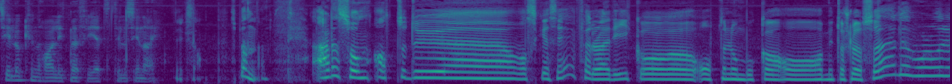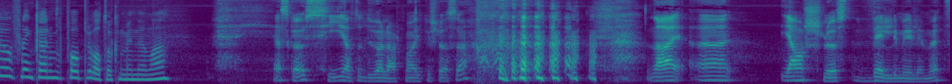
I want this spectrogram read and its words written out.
til å kunne ha litt mer frihet til å si nei. Ikke sant. Spennende. Er det sånn at du eh, hva skal jeg si, føler deg rik og åpner lommeboka og har begynt å sløse, eller hvor flink er du på privatøkonomien din? er? Jeg skal jo si at du har lært meg å ikke sløse. Nei, eh, jeg har sløst veldig mye livet mitt.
